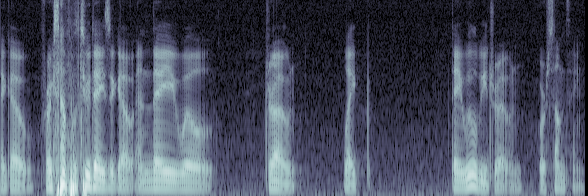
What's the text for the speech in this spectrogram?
ago. For example, two days ago, and they will drown, like they will be drowned or something.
